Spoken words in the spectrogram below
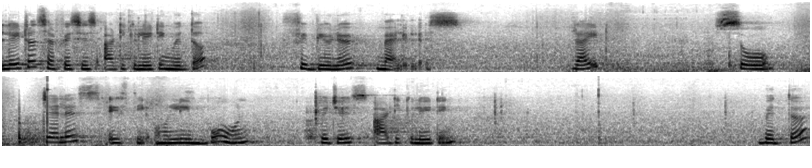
lateral surface is articulating with the fibular malleolus. Right? So talus is the only bone which is articulating with the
